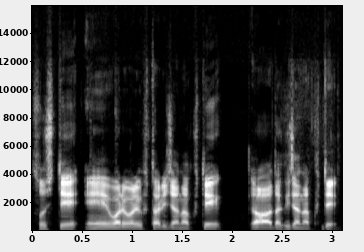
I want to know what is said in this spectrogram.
そして、えー我々二人じゃなくて、あーだけじゃなくて、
